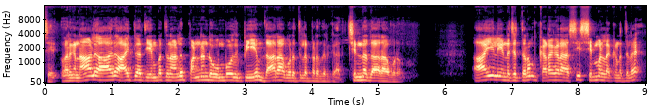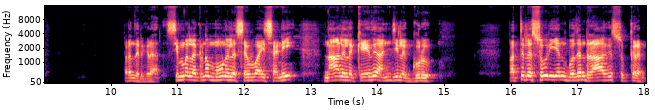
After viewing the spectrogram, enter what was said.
சரி வருங்க நாலு ஆறு ஆயிரத்தி தொள்ளாயிரத்தி எண்பத்தி நாலு பன்னெண்டு ஒம்பது பிஎம் தாராபுரத்தில் பிறந்திருக்கார். சின்ன தாராபுரம். ஆயிலிய நட்சத்திரம் கடகராசி சிம்ம லக்கணத்தில் பிறந்திருக்கிறார். சிம்ம லக்னம் மூணில் செவ்வாய் சனி நாலில் கேது அஞ்சில் குரு. பத்தில் சூரியன் புதன் ராகு சுக்கிரன்.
